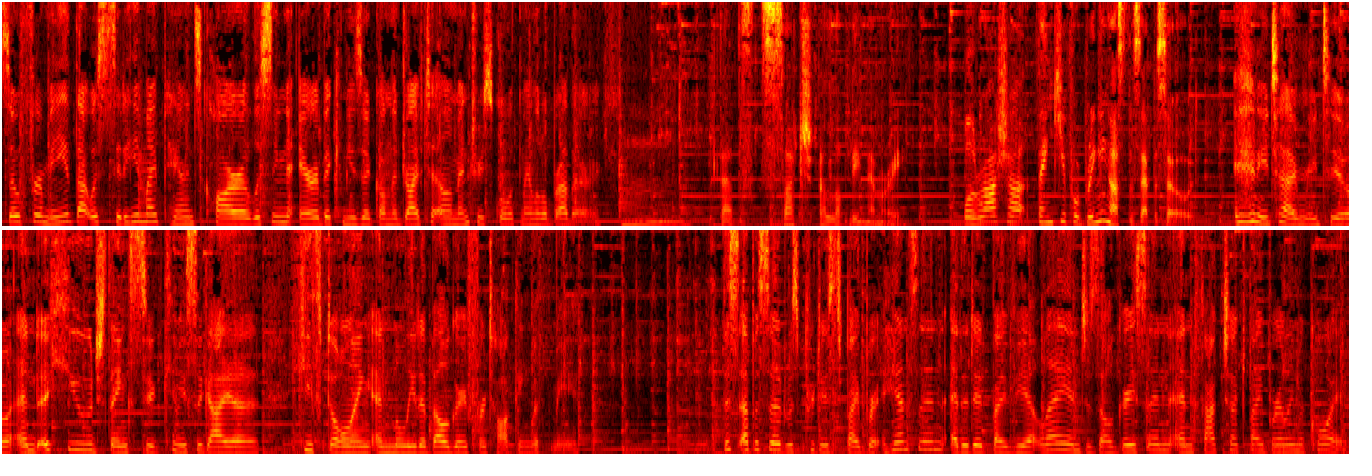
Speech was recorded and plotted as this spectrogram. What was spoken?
So for me, that was sitting in my parents' car listening to Arabic music on the drive to elementary school with my little brother. Hmm, that's such a lovely memory. Well, Rasha, thank you for bringing us this episode. Anytime, Ritu. And a huge thanks to Kimi Sugaya, Keith Doelling, and Melita Belgrave for talking with me. This episode was produced by Brit Hanson, edited by Viet Le and Giselle Grayson, and fact checked by Berly McCoy.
